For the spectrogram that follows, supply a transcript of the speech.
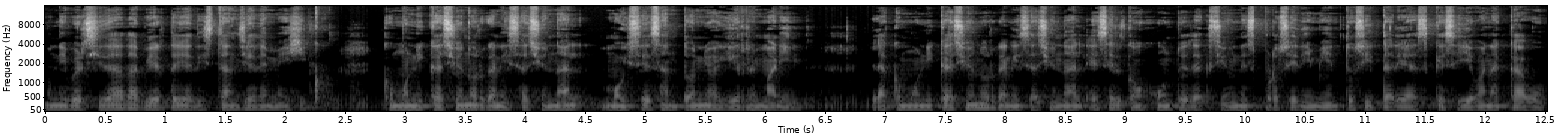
Universidad Abierta y a Distancia de México. Comunicación Organizacional Moisés Antonio Aguirre Marín. La comunicación organizacional es el conjunto de acciones, procedimientos y tareas que se llevan a cabo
